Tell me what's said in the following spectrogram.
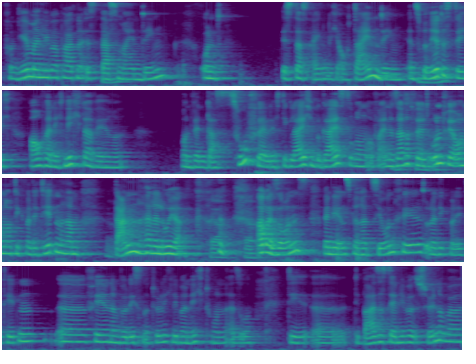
von dir, mein lieber Partner, ist das mein Ding? Und ist das eigentlich auch dein Ding? Inspiriert es dich, auch wenn ich nicht da wäre? Und wenn das zufällig die gleiche Begeisterung auf eine Sache fällt und wir auch noch die Qualitäten haben, dann Halleluja. Ja, ja. Aber sonst, wenn die Inspiration fehlt oder die Qualitäten äh, fehlen, dann würde ich es natürlich lieber nicht tun. Also die, äh, die Basis der Liebe ist schön, aber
